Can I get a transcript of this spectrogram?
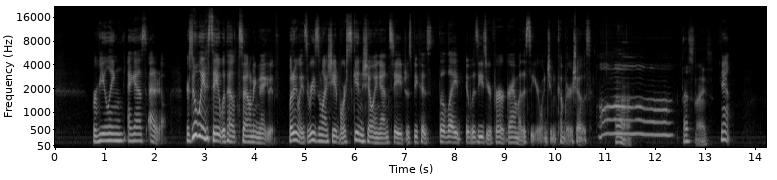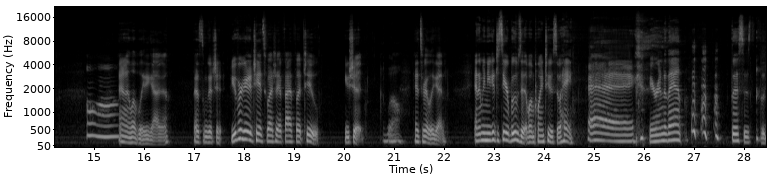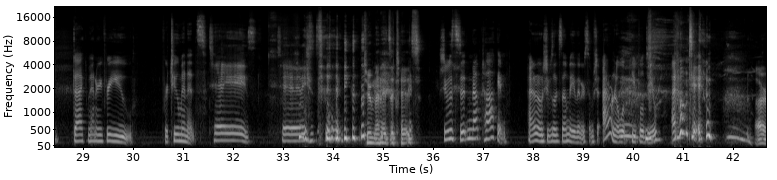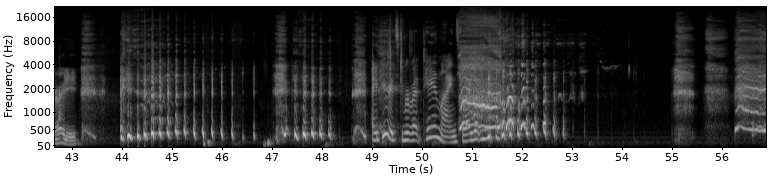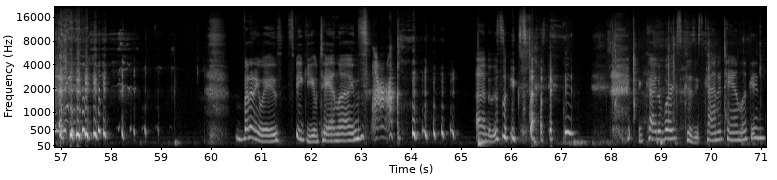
Revealing, I guess. I don't know. There's no way to say it without sounding negative. But anyways, the reason why she had more skin showing on stage was because the light. It was easier for her grandma to see her when she would come to her shows. Aww. That's nice. Yeah. Aww. And I love Lady Gaga. That's some good shit. If you ever get a chance to watch that five foot two, you should. Well. It's really good. And I mean, you get to see her boobs at one point too. So hey, Hey. if you're into that, this is the documentary for you for two minutes. Titties. Titties. Two minutes of tits. She was sitting up talking. I don't know. She was like sunbathing or some shit. I don't know what people do. I don't tan. Alrighty. I hear it's to prevent tan lines, but I wouldn't know. but anyways, speaking of tan lines, on to this week's topic. It kind of works because he's kind of tan looking.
